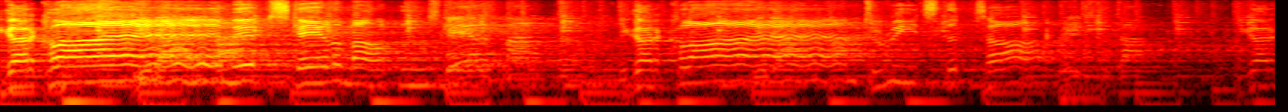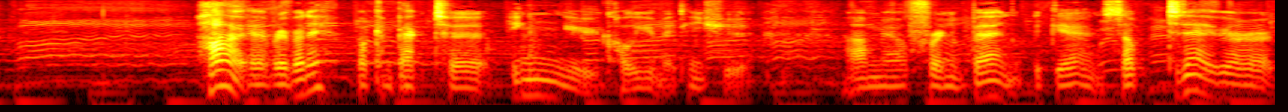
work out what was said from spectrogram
You gotta climb if you scale a mountain. You gotta climb to reach the top. You gotta climb. Hi everybody, welcome back to 英语口语每天学。I'm your friend Ben again. So today we are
